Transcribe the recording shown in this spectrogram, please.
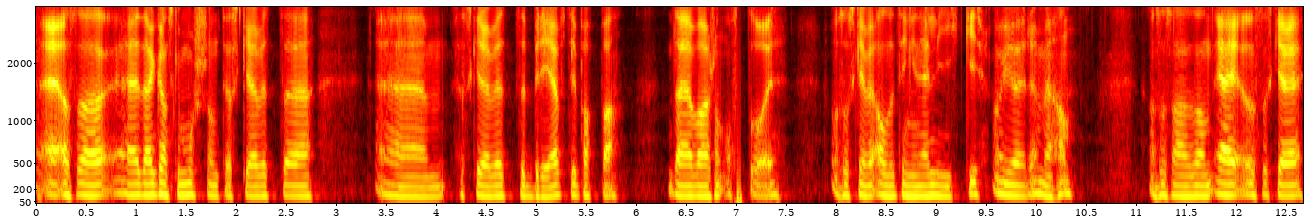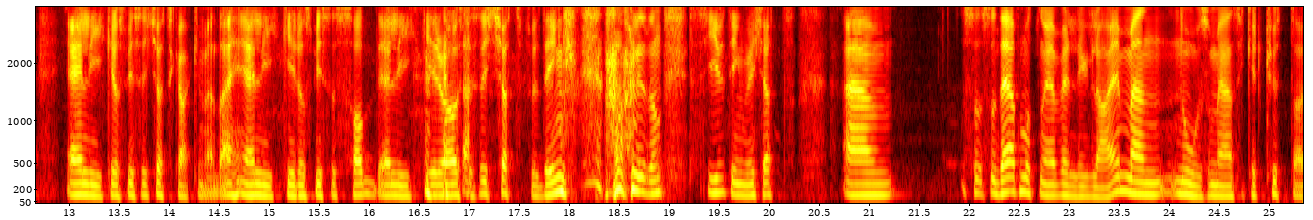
Jeg, altså, jeg, det er ganske morsomt. Jeg skrev et uh, um, Jeg skrev et brev til pappa da jeg var sånn åtte år. Og så skrev jeg alle tingene jeg liker å gjøre med han. Og så sa han sånn, jeg, og så skrev jeg jeg liker å spise kjøttkaker med deg. Jeg liker å spise sodd. Jeg liker å spise kjøttpudding. Det var liksom syv ting med kjøtt. Um, så, så, det er på en måte noe jeg er veldig glad i, men noe som jeg sikkert kutta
